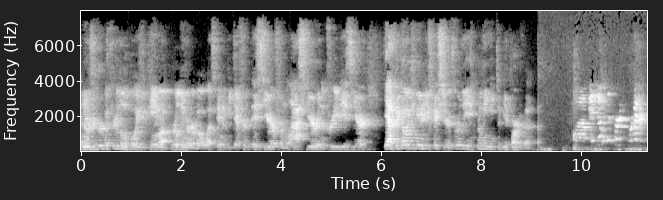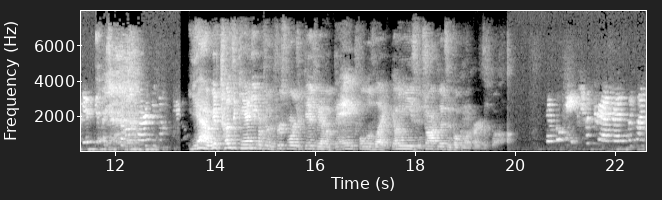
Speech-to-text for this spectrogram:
and there was a group of three little boys who came up grilling her about what's going to be different this year from last year and the previous year. Yeah, it's become a community fixture. It's really, really neat to be a part of it. Wow. And don't the first 400 kids get like Pokemon cards or something too? Yeah, we have tons of candy, but for the first 400 kids, we have a bag full of like gummies and chocolates and Pokemon cards as well. So, okay, us your address. What time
